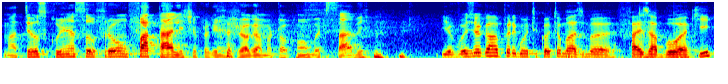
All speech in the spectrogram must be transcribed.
Matheus Cunha sofreu um fatality para quem joga Mortal Kombat, sabe? E eu vou jogar uma pergunta enquanto o Masman faz a boa aqui.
